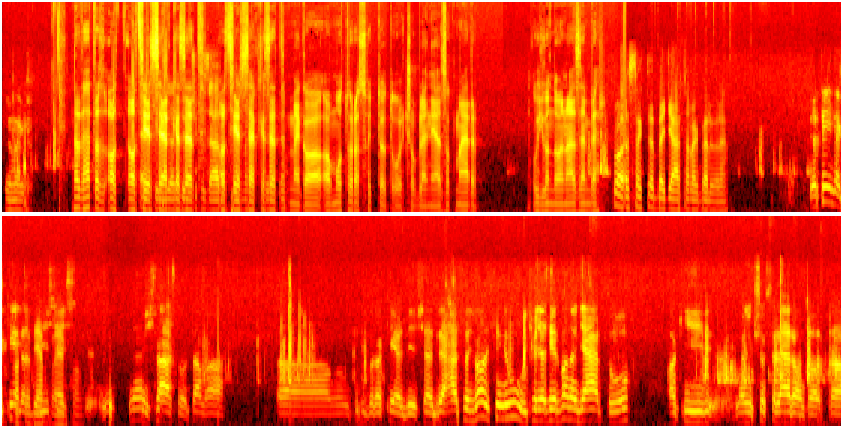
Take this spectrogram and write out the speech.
Meg. Na de hát az a, a célszerkezet, a célszerkezet meg a, a motor az hogy tud olcsóbb lenni, azok már úgy gondolná az ember. Valószínűleg többet gyártanak belőle. De tényleg kérdeztem is, és nem is válaszoltam a, a Tibor a kérdésedre. Hát, hogy valószínű úgy, hogy azért van a gyártó, aki mondjuk sokszor elrontotta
